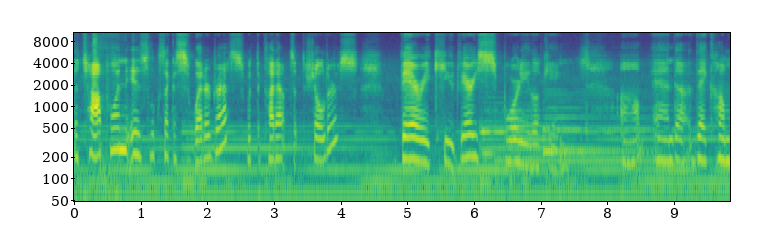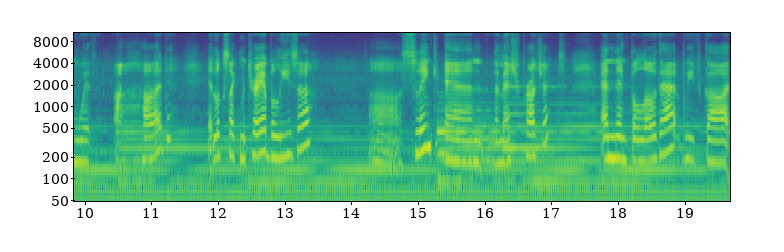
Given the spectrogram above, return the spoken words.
The top one is looks like a sweater dress with the cutouts at the shoulders. Very cute, very sporty looking. Um, and uh, they come with a HUD. It looks like Maitreya Bellezza, uh, Slink, and the Mesh Project. And then below that, we've got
